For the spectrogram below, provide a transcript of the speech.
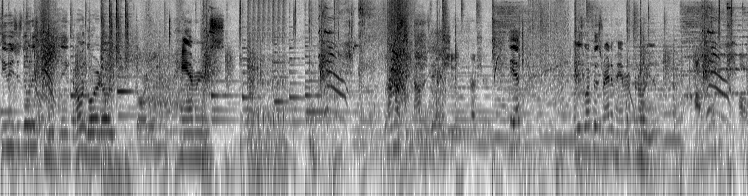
KiWii's just doing his KiWii thing, throwing Gordos, Gordon. hammers. Not much to. Shield pressure. Yeah. And he's going for this random hammer for no reason. Oh.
